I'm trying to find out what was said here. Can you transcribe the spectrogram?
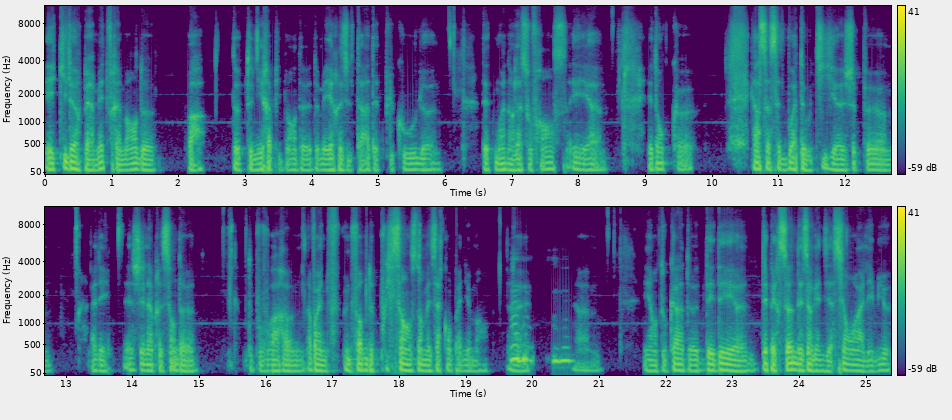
et qui leur permettent vraiment de, bah, d'obtenir rapidement de, meilleurs résultats, d'être plus cool, d'être moins dans la souffrance. Et, et donc, grâce à cette boîte à outils, je peux aller, j'ai l'impression de, de pouvoir avoir une, une, forme de puissance dans mes accompagnements. Mmh mmh et en tout cas d'aider des personnes, des organisations à aller mieux.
